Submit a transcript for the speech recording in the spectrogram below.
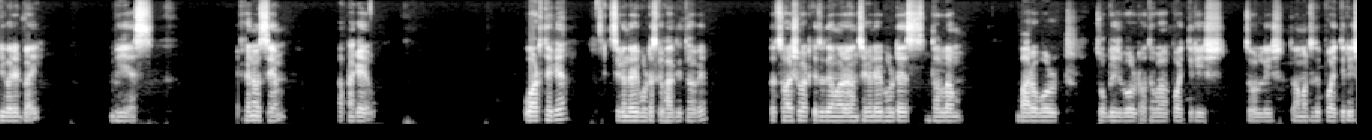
divided by VS এখানেও সেম আপনাকে ওয়াট থেকে সেকেন্ডারি ভোল্টেজকে ভাগ দিতে হবে। তো ছয়শো ওয়াটকে যদি আমার সেকেন্ডারি ভোল্টেজ ধরলাম বারো ভোল্ট চব্বিশ ভোল্ট অথবা পঁয়ত্রিশ, চল্লিশ, তো আমার যদি পঁয়ত্রিশ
